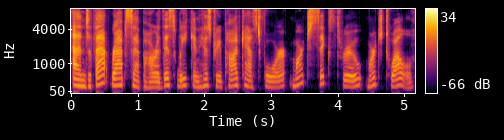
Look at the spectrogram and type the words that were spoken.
And that wraps up our This Week in History podcast for March 6 through March 12.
